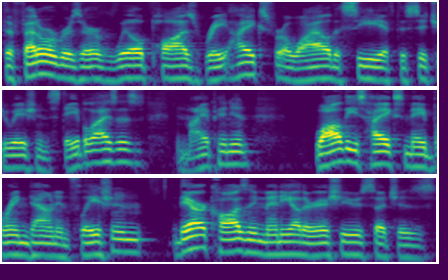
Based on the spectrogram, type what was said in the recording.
the Federal Reserve will pause rate hikes for a while to see if the situation stabilizes, in my opinion. While these hikes may bring down inflation, they are causing many other issues such as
